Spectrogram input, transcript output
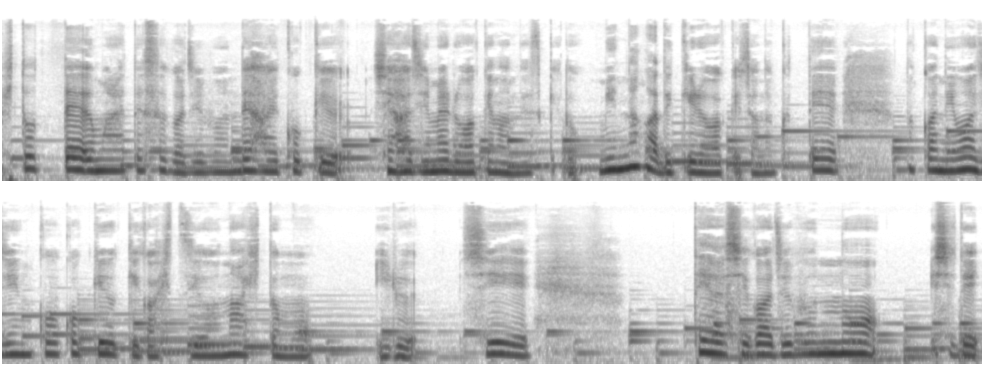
人って生まれてすぐ自分で肺呼吸し始めるわけなんですけどみんなができるわけじゃなくて中には人工呼吸器が必要な人もいるし手足が自分の意思で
